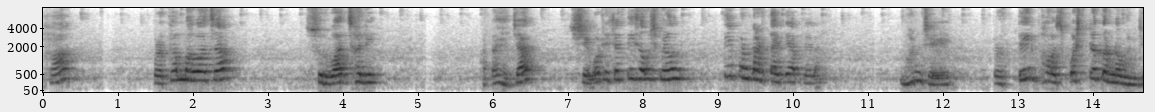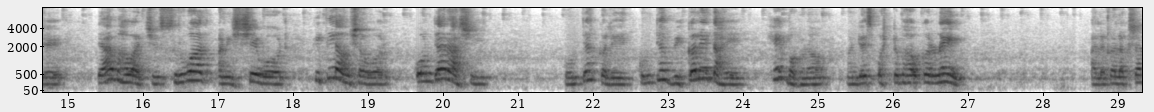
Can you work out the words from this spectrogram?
हा प्रथम भावाचा सुरुवात झाली. आता ह्याच्यात शेवट ह्याच्यात तीस अंश मिळवून ते पण काढता येते आपल्याला. म्हणजे प्रत्येक भाव स्पष्ट करणं म्हणजे त्या भावाची सुरुवात आणि शेवट किती अंशावर कोणत्या राशीत कोणत्या कलेत कोणत्या विकलेत आहे हे बघणं म्हणजे स्पष्ट भाव करणे. आलं का लक्षात?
